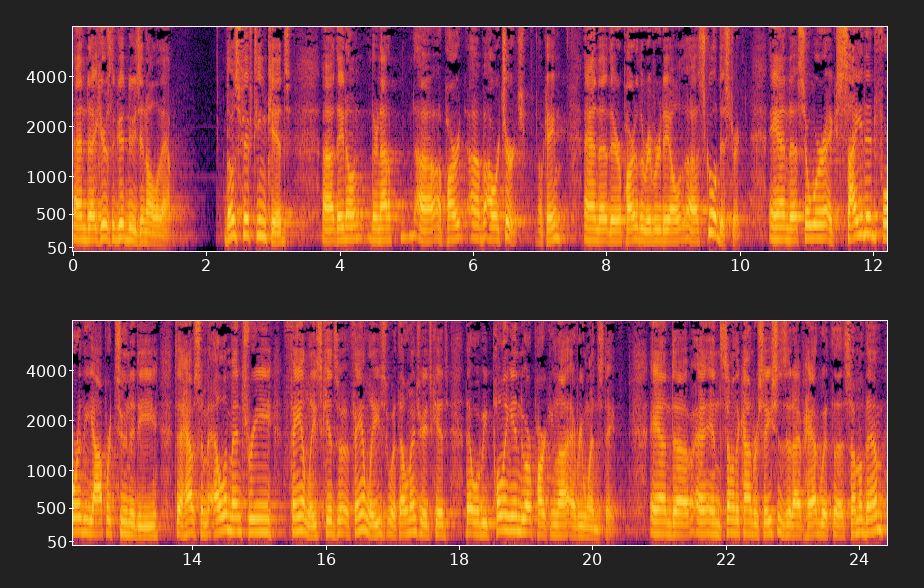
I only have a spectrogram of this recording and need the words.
And uh, here's the good news in all of that. Those 15 kids uh, they don't, they're not a, uh, a, part of our church, okay? And uh, they're a part of the Riverdale uh, School District. And uh, so we're excited for the opportunity to have some elementary families, kids, uh, families with elementary age kids that will be pulling into our parking lot every Wednesday. And uh, in some of the conversations that I've had with some of them,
